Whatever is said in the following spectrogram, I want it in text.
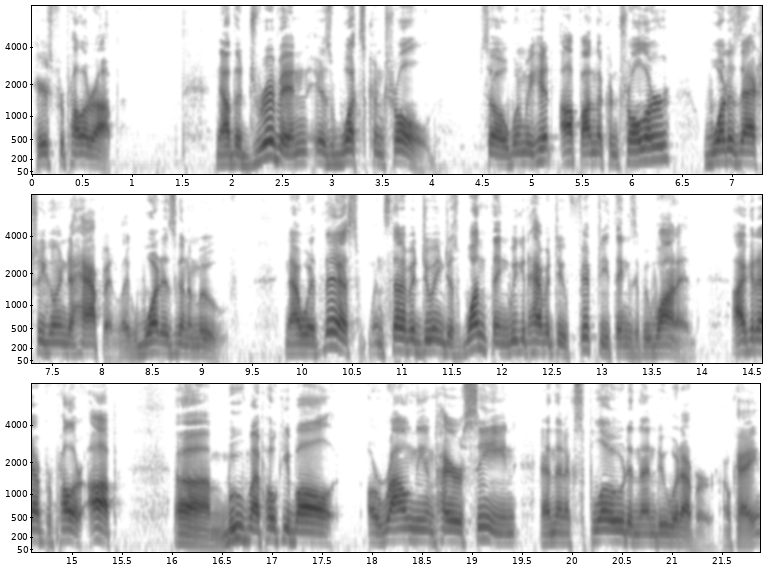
here's propeller up. Now the driven is what's controlled. So when we hit up on the controller, what is actually going to happen? Like what is going to move? Now with this, instead of it doing just one thing, we could have it do 50 things if we wanted. I could have propeller up, um, move my Pokeball around the entire scene, and then explode and then do whatever, okay?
